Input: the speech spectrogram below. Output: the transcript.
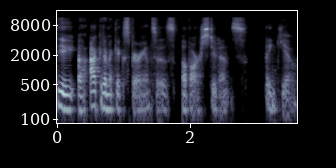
the uh, academic experiences of our students. Thank you.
